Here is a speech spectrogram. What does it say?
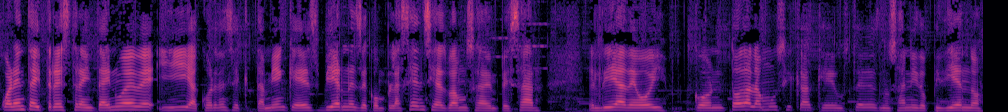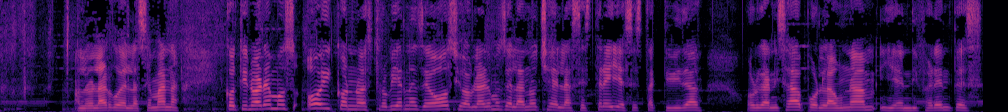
4339 y acuérdense que también que es viernes de complacencias, vamos a empezar el día de hoy con toda la música que ustedes nos han ido pidiendo a lo largo de la semana. Continuaremos hoy con nuestro viernes de ocio, hablaremos de la Noche de las Estrellas, esta actividad organizada por la UNAM y en diferentes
